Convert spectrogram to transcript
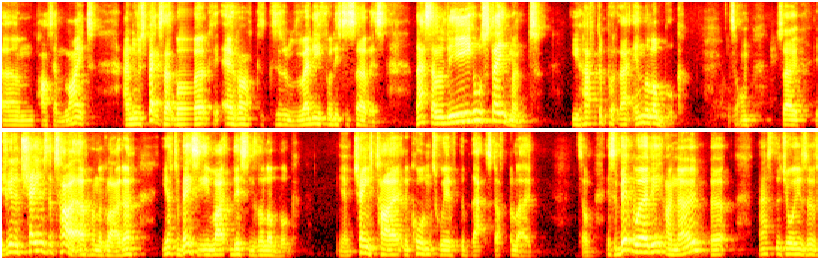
um, Part M Light, and in respect to that work, the aircraft is considered ready for release to service. That's a legal statement. You have to put that in the logbook. So, on. so if you're going to change the tyre on the glider, you have to basically write this into the logbook. You know, change tyre in accordance with the, that stuff below. So it's a bit wordy, I know, but that's the joys of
